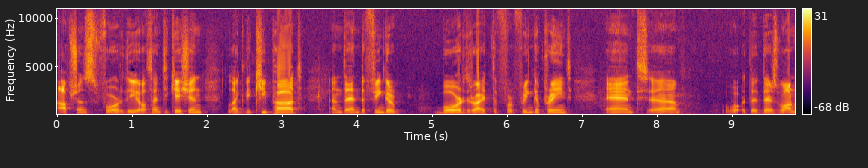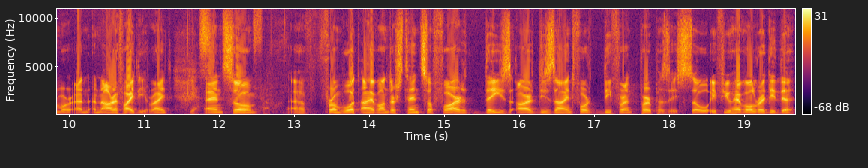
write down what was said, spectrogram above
options for the authentication, like the keypad, and then the fingerboard, right, the, for fingerprint, and um, there's one more, an, an, RFID, right? Yes. And so Uh, from what I've understand so far, these are designed for different purposes. So if you have already the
